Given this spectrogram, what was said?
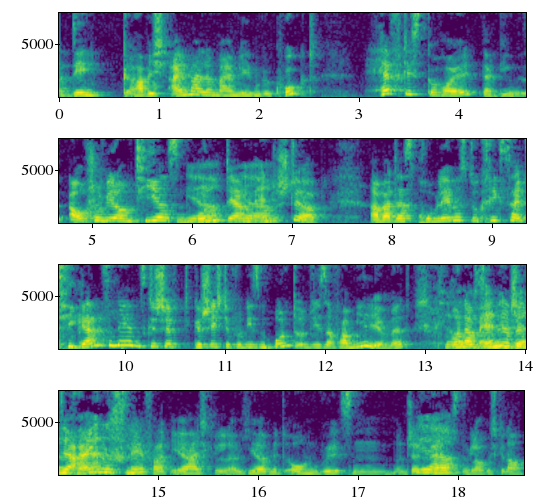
den habe ich einmal in meinem Leben geguckt, heftigst geheult. Da ging es auch schon wieder um Tier, es ist ein Ja, Hund, der am ja. Ende stirbt. Aber das Problem ist, du kriegst halt die ganze Lebensgeschichte Geschichte von diesem Hund und dieser Familie mit. glaube, und am Ende wird er Jennifer eingeschläfert. Ja, ich glaube, hier mit Owen Wilson und Jennifer Ja. Aniston, glaube ich, genau.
